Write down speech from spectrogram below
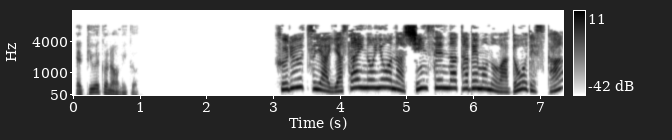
È più economico. フルーツや野菜のような新鮮な食べ物はどうですか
